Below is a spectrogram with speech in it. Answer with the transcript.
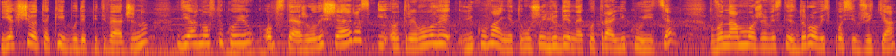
Якщо такий буде підтверджено діагностикою, обстежували ще раз і отримували лікування, тому що людина, яка лікується, вона може вести здоровий спосіб життя,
